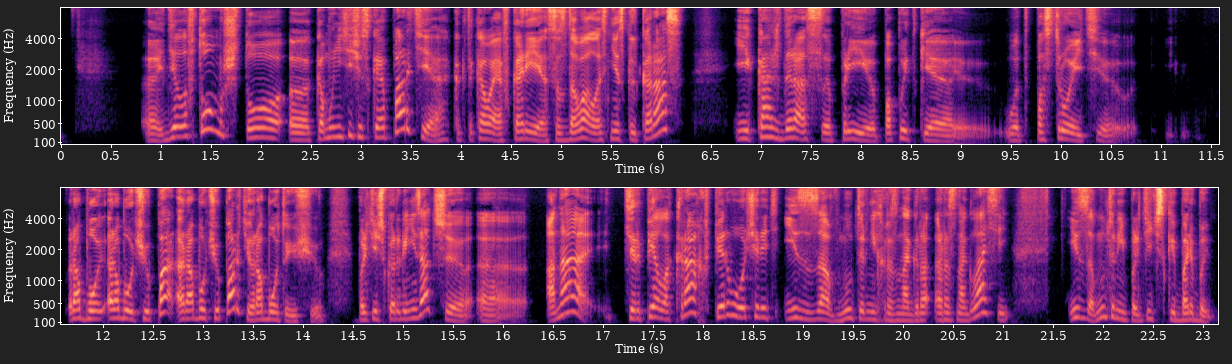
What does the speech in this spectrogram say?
Э, дело в том, что э, коммунистическая партия, как таковая в Корее, создавалась несколько раз, и каждый раз при попытке э, вот построить э, рабо- рабочую, пар- рабочую партию, работающую политическую организацию, э, она терпела крах в первую очередь из-за внутренних разногласий, из-за внутренней политической борьбы.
